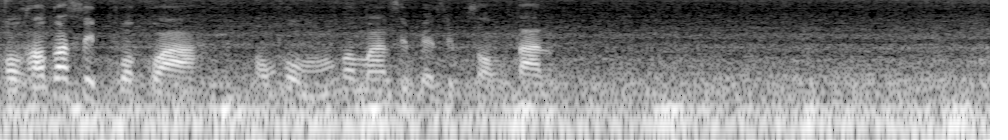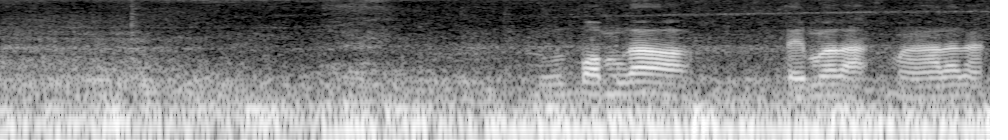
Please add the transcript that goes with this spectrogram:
ของเขาก็สิบกว่ากว่าๆของผมประมาณสิบเอ็ดสิบสองตันนู้นบอมก็เต็มแล้วล่ะ มาแล้วนะ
